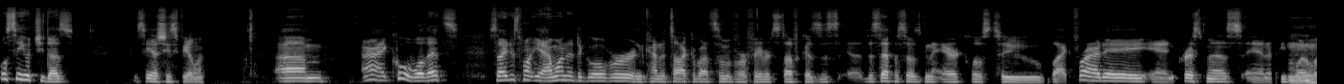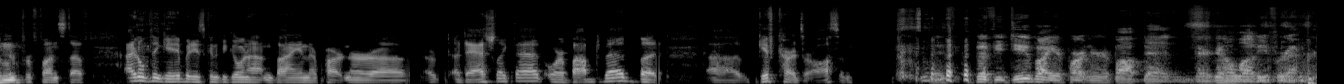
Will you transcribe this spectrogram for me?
we'll see what she does. We'll see how she's feeling. Um. All right, cool. Well, that's so. I just want, yeah, I wanted to go over and kind of talk about some of our favorite stuff because this uh, this episode is going to air close to Black Friday and Christmas, and if people are looking for fun stuff, I don't think anybody's going to be going out and buying their partner uh, a, a dash like that or a bobbed bed, but uh, gift cards are awesome. But, if, but if you do buy your partner a bobbed bed, they're gonna love you forever.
